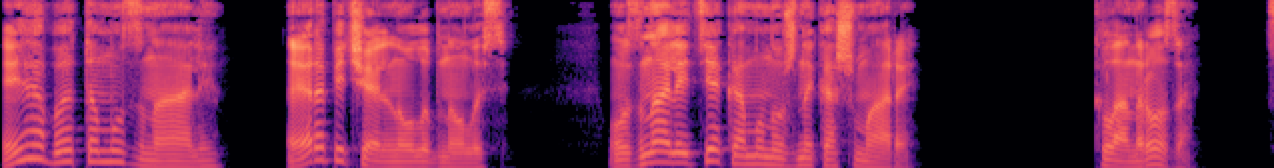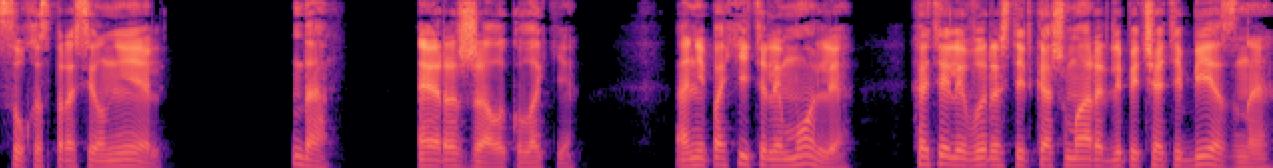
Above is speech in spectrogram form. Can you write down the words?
«И об этом узнали». Эра печально улыбнулась. «Узнали те, кому нужны кошмары». «Клан Роза?» — сухо спросил Ниэль. «Да». Эра сжала кулаки. «Они похитили Молли, Хотели вырастить кошмары для печати бездны,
